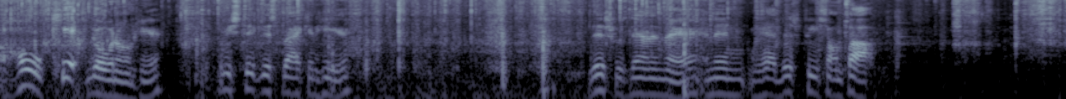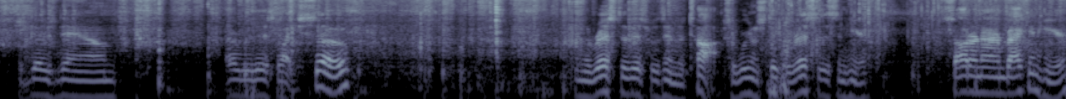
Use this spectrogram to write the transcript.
a whole kit going on here. Let me stick this back in here this was down in there and then we had this piece on top it goes down over this like so and the rest of this was in the top so we're going to stick the rest of this in here soldering iron back in here.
